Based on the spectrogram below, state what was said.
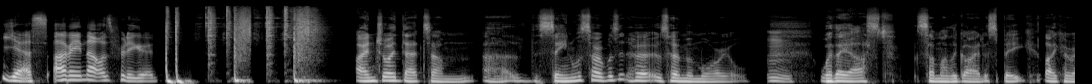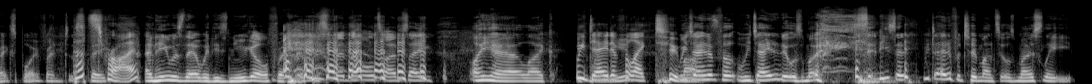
Yes. I mean, that was pretty good. I enjoyed that um uh the scene was sorry, was it her it was her memorial Mm. where they asked some other guy to speak, like her ex boyfriend to That's speak. right. And he was there with his new girlfriend and he spent the whole time saying, Oh yeah, like We dated new- for like two we months. dated for we dated it was mo- he said he said we dated for two months, it was mostly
